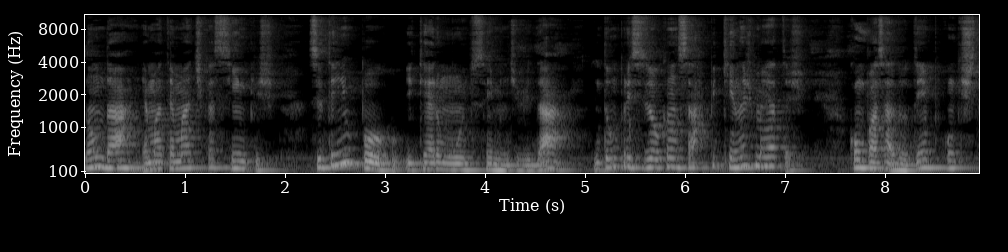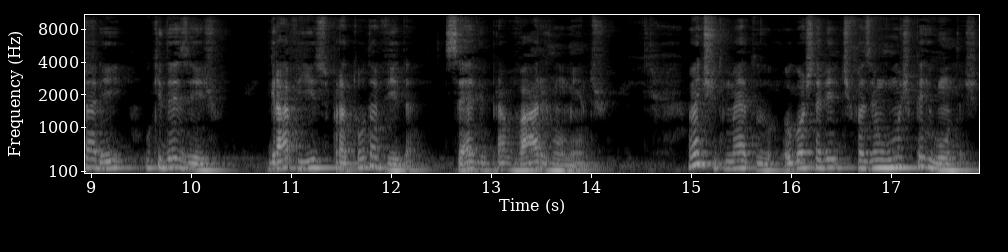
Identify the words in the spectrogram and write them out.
Não dá, é matemática simples. Se tenho pouco e quero muito sem me endividar, então preciso alcançar pequenas metas. Com o passar do tempo, conquistarei o que desejo. Grave isso para toda a vida. Serve para vários momentos. Antes do método, eu gostaria de te fazer algumas perguntas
